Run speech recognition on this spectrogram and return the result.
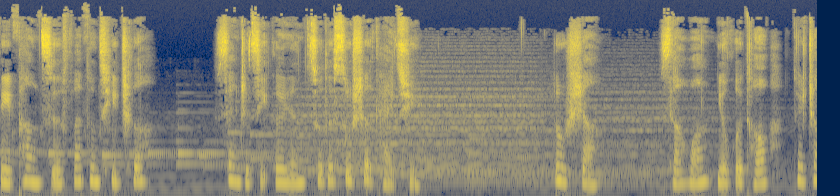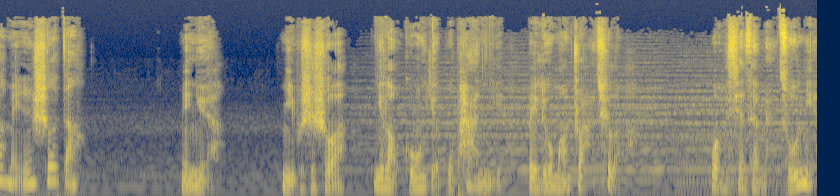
李胖子发动汽车，向着几个人租的宿舍开去。路上，小王扭过头对赵美人说道：“美女，你不是说你老公也不怕你被流氓抓去了吗？”我们现在满足你，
